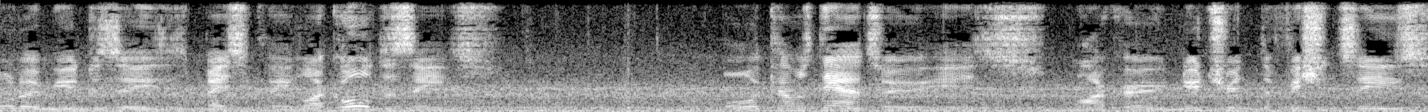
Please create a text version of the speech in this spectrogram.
autoimmune disease is basically like all disease. All it comes down to is micronutrient deficiencies.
